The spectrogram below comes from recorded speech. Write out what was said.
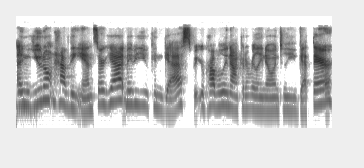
and Mhm. you don't have the answer yet. Maybe you can guess, but you're probably not going to really know until you get there.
